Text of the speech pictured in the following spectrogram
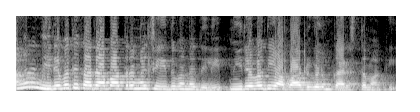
അങ്ങനെ നിരവധി കഥാപാത്രങ്ങൾ ചെയ്തു വന്ന ദിലീപ് നിരവധി അവാർഡുകളും കരസ്ഥമാക്കി.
